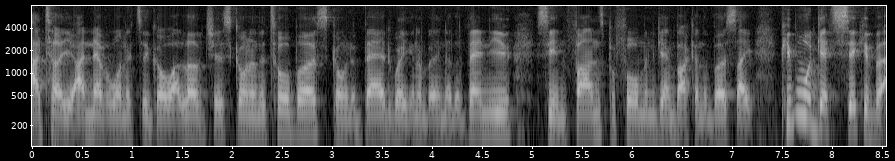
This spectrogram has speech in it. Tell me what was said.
I tell you, I never wanted to go. I love just going on the tour bus, going to bed, waking up at another venue, seeing fans performing, getting back on the bus. Like people would get sick of it.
